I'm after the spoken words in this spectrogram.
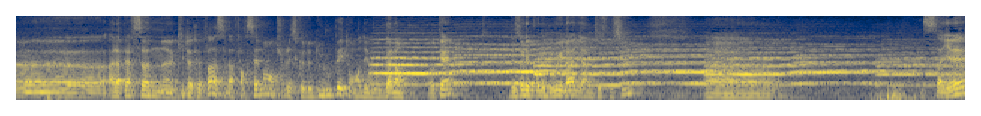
euh, à la personne qui te fait face, forcément tu risques de tout louper ton rendez-vous galant. Désolé pour le bruit là, il y a un petit souci. Ça y est,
